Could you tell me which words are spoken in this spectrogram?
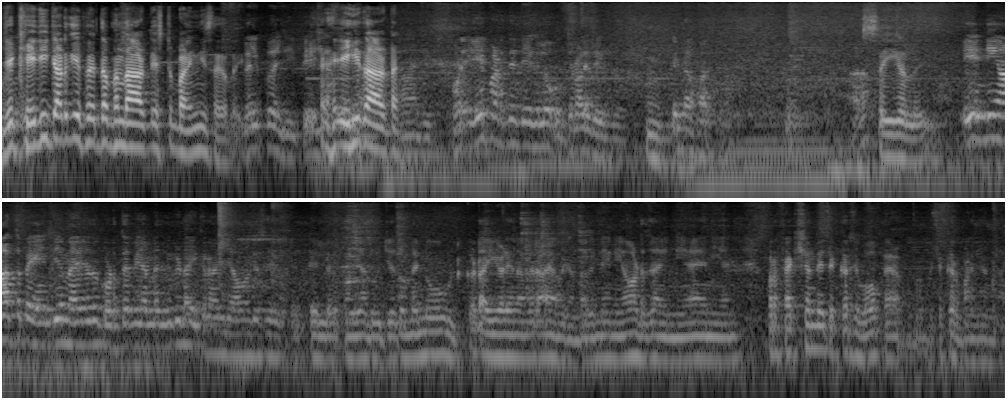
ਜੇ ਖੇਜੀ ਚੜ ਗਈ ਫਿਰ ਤਾਂ ਬੰਦਾ ਆਰਟਿਸਟ ਬਣ ਹੀ ਨਹੀਂ ਸਕਦਾ। ਜੀ। ਬਿਲਕੁਲ ਜੀ ਪੇਸ਼ ਇਹੀ ਤਾਂ ਆਰਟ ਹੈ ਹਾਂਜੀ ਹੁਣ ਇਹ ਪੜਦੇ ਦੇਖ ਲਓ ਉਧਰ ਵਾਲੇ ਦੇਖ ਲਓ ਕਿੰਨਾ ਫ਼ਰਕ ਹੈ ਸਹੀ ਗੱਲ ਹੈ ਜੀ। ਇਹ ਇੰਨੀ ਆਦਤ ਪੈ ਜਾਂਦੀ ਹੈ, ਮੈਂ ਜਦੋਂ ਕੁੜਤੇ ਪਜਾਮੇ ਦੀ ਵੀ ਕਢਾਈ ਕਰਾਉਣ ਜਾਵਾਂ ਕਿਸੇ ਟੇਲਰ ਤੋਂ ਜਾਂ ਦੂਜੇ ਤੋਂ, ਮੈਨੂੰ ਕਢਾਈ ਵਾਲੇ ਨਾਲ ਮੇਰਾ ਐ ਹੋ ਜਾਂਦਾ ਵੀ ਨਹੀਂ ਨਹੀਂ, ਆਹ ਡਿਜ਼ਾਈਨ ਨਹੀਂ, ਐ ਨਹੀਂ, ਐ ਪਰਫੈਕਸ਼ਨ ਦੇ ਚੱਕਰ 'ਚ ਬਹੁਤ ਪੈ- ਚੱਕਰ ਬਣ ਜਾਂਦਾ।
